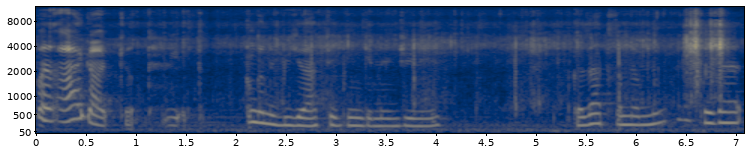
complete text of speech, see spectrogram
but I got killed. I'm gonna be active being an engineer. Cause that's when I'm really good at.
